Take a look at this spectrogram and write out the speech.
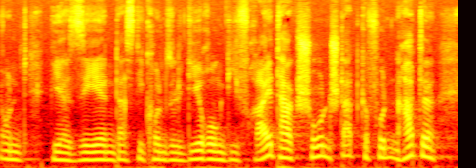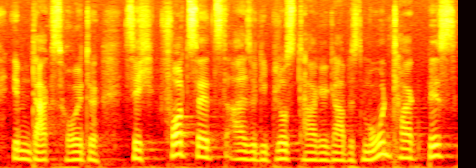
und wir sehen, dass die Konsolidierung, die Freitag schon stattgefunden hatte, im DAX heute sich fortsetzt. Also die Plustage gab es Montag bis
